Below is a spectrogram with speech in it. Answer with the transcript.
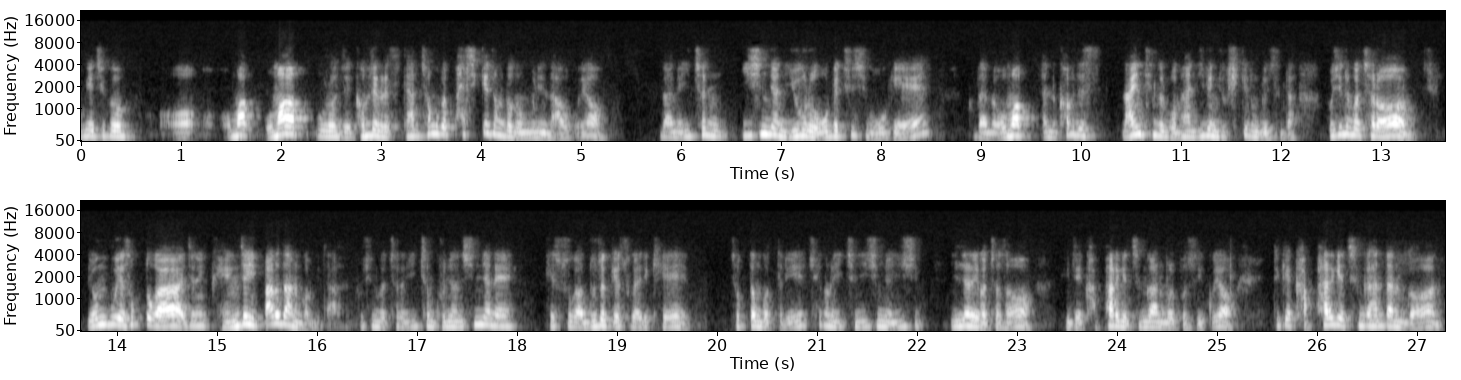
이게 지금, 어, OMOP, OMOP으로 이제 검색을 했을 때 한 1980개 정도 논문이 나오고요. 그 다음에 2020년 이후로 575개, 그 다음에 OMOP and COVID 19을 보면 한 260개 정도 있습니다. 보시는 것처럼 연구의 속도가 예전에 굉장히 빠르다는 겁니다. 보시는 것처럼 2009년, 10년에 개수가, 누적 개수가 이렇게 적던 것들이 최근에 2020년, 20, 1년에 걸쳐서 굉장히 가파르게 증가하는 걸 볼 수 있고요. 이렇게 가파르게 증가한다는 건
